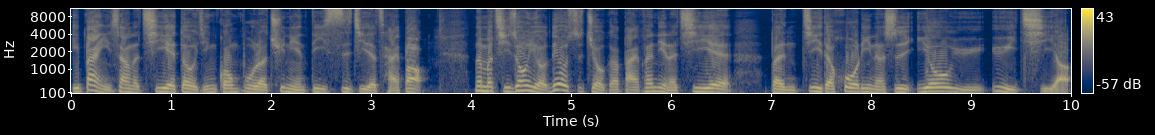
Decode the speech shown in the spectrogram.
一半以上的企业都已经公布了去年第四季的财报，那么其中有六十九个百分点的企业本季的获利呢是优于预期哦，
